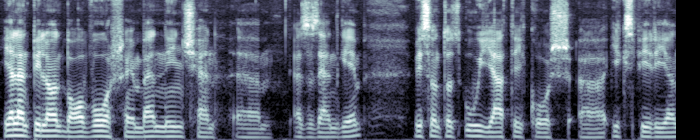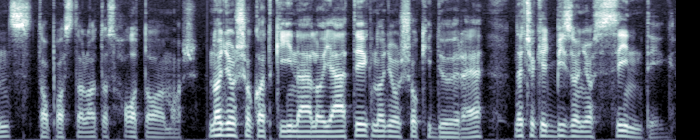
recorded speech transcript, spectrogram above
Jelen pillanatban a Warframe-ben nincsen ez az endgame, viszont az új játékos uh, experience, tapasztalat az hatalmas. Nagyon sokat kínál a játék, nagyon sok időre, de csak egy bizonyos szintig.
